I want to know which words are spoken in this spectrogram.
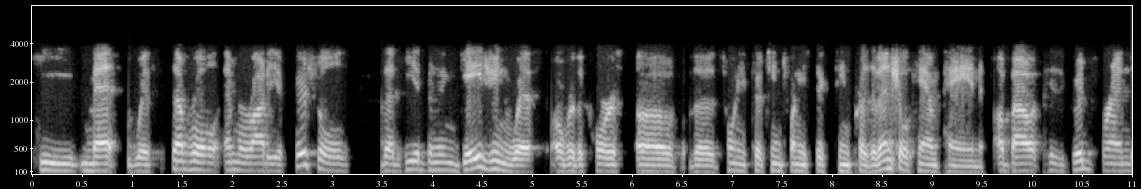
he met with several Emirati officials that he had been engaging with over the course of the 2015-2016 presidential campaign about his good friend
